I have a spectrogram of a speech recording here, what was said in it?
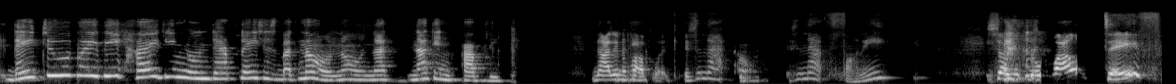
They do maybe hiding on their places, but no, no, not not in public. Not in public. In, isn't that no. isn't that funny? So while wallet safe,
